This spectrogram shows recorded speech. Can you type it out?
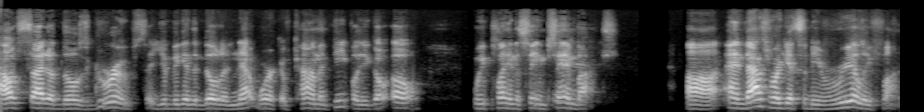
outside of those groups that you begin to build a network of common people. You go, oh, we play in the same sandbox. Uh, and that's where it gets to be really fun.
